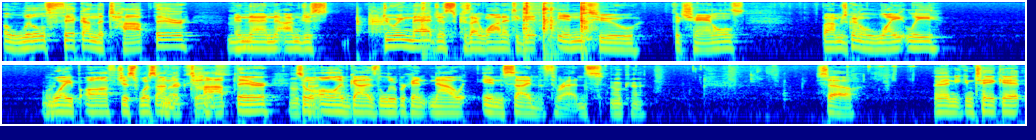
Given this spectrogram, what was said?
a little thick on the top there, Mm-hmm. and then I'm just doing that just because I want it to get into the channels. But I'm just going to lightly wipe off just what's on the top there. So all I've got is the lubricant now inside the threads. Okay. So then you can take it,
